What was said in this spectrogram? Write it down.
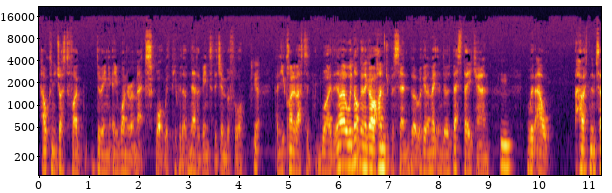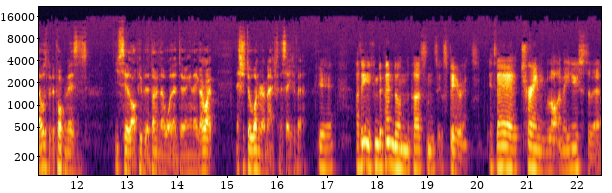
how can you justify doing a one rep max squat with people that have never been to the gym before? Yeah. and you kind of have to word. No, we're not going to go 100, percent but we're going to make them do as best they can Mm. without hurting themselves. But the problem is, is, you see a lot of people that don't know what they're doing, and they go right. Let's just do a one rep max for the sake of it. Yeah, I think it can depend on the person's experience. If they're training a lot and they're used to it,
